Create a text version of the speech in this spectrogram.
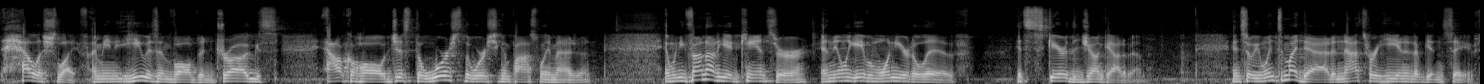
hellish life. I mean, he was involved in drugs, alcohol, just the worst the worst you can possibly imagine. And when he found out he had cancer and they only gave him one year to live, it scared the junk out of him. And so he went to my dad, and that's where he ended up getting saved.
